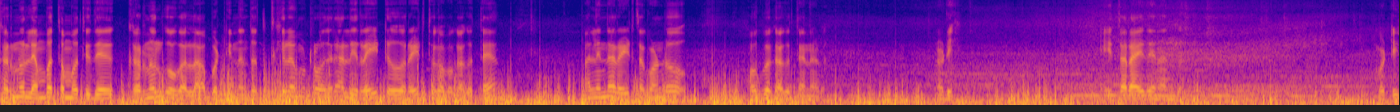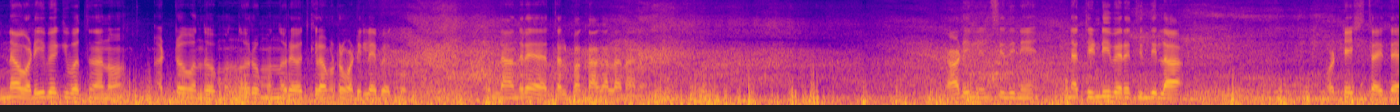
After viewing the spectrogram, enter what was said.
ಕರ್ನೂಲ್ ಎಂಬತ್ತೊಂಬತ್ತಿದೆ ಕರ್ನೂಲ್ಗೆ ಹೋಗಲ್ಲ ಬಟ್ ಇನ್ನೊಂದು ಹತ್ತು ಕಿಲೋಮೀಟ್ರ್ ಹೋದರೆ ಅಲ್ಲಿ ರೈಟು ರೈಟ್ ತೊಗೋಬೇಕಾಗುತ್ತೆ. ಅಲ್ಲಿಂದ ರೈಟ್ ತಗೊಂಡು ಹೋಗಬೇಕಾಗುತ್ತೆ ನೋಡು ನೋಡಿ, ಈ ಥರ ಇದೆ ನಂದು. ಬಟ್ ಇನ್ನೂ ಹೊಡಿಬೇಕು ಇವತ್ತು ನಾನು. ಅಟ್ಟು ಒಂದು ಮುನ್ನೂರು, ಮುನ್ನೂರೈವತ್ತು ಕಿಲೋಮೀಟ್ರ್ ಹೊಡಿಲೇಬೇಕು. ಇಲ್ಲ ಅಂದರೆ ತಲುಪೋಕ್ಕಾಗಲ್ಲ ನಾನು. ಗಾಡಿ ನಿಲ್ಲಿಸಿದ್ದೀನಿ ಇನ್ನು ತಿಂಡಿ ಬೇರೆ ತಿಂದಿಲ್ಲ. ಹೊಟ್ಟೆ ಇಷ್ಟೈತೆ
